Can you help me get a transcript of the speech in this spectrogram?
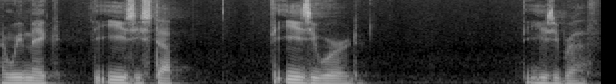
And we make the easy step, the easy word, the easy breath.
